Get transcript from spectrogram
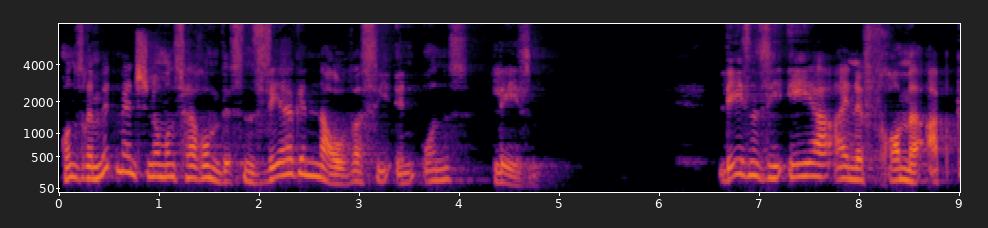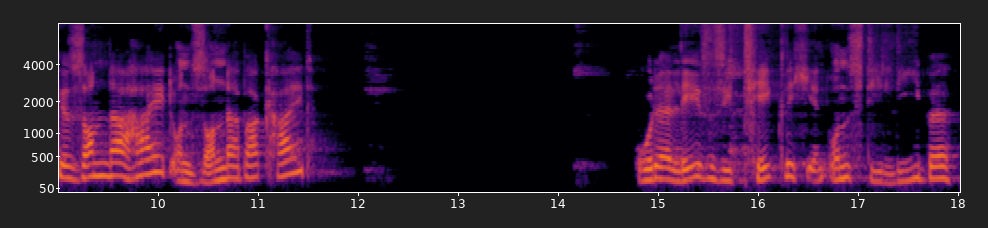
Unsere Mitmenschen um uns herum wissen sehr genau, was sie in uns lesen. Lesen sie eher eine fromme Abgesonderheit und Sonderbarkeit? Oder lesen sie täglich in uns die Liebe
